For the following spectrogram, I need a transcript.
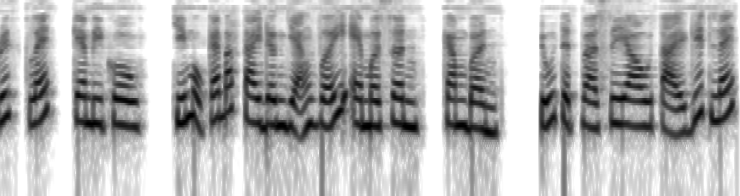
Chrysler Chemical. Chỉ một cái bắt tay đơn giản với Emerson, Campbell chủ tịch và CEO tại Gitlet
